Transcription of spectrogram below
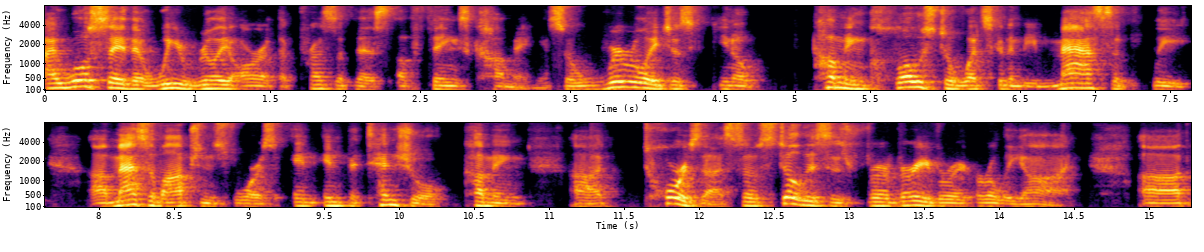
I, will say that we really are at the precipice of things coming. So we're really just, you know, coming close to what's going to be massively uh, massive options for us in, in potential coming uh, towards us. So still, this is very, very, early on. Uh,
